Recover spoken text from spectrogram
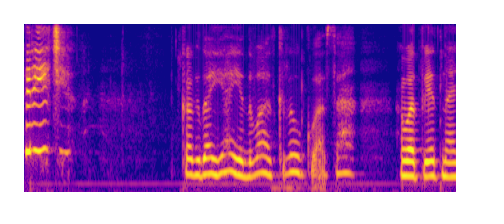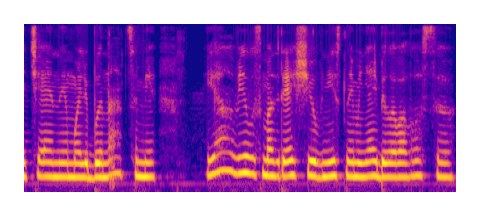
Ричи! Когда я едва открыл глаза, в ответ на отчаянные мольбы нацами, я увидел смотрящую вниз на меня беловолосую,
